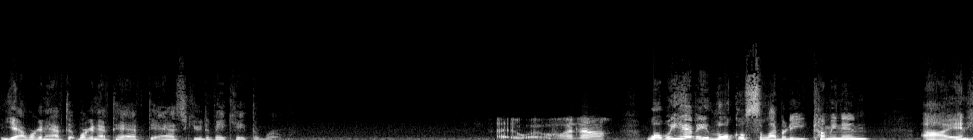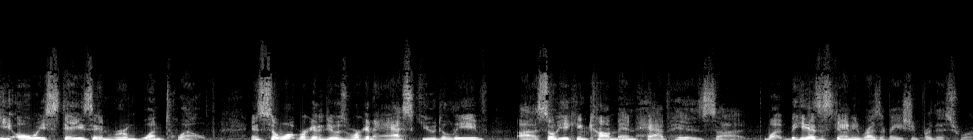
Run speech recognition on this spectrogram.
Yeah, we're gonna have to. We're gonna have to have to ask you to vacate the room. Uh, what now? Well, we have a local celebrity coming in, uh, and he always stays in room 112. And so, what we're going to do is we're going to ask you to leave uh, so he can come and have his. Uh, what he has a standing reservation for this room.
